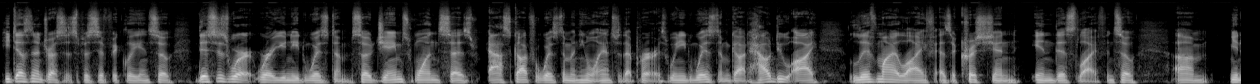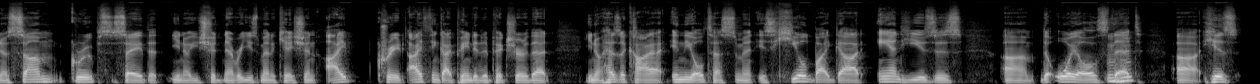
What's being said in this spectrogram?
he doesn't address it specifically. And so this is where where you need wisdom. So James one says, "Ask God for wisdom, and He will answer that prayer." Is we need wisdom. God, how do I live my life as a Christian in this life? And so, um, you know, some groups say that you know you should never use medication. I create. I think I painted a picture that you know Hezekiah in the Old Testament is healed by God, and he uses um, the oils that uh, his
